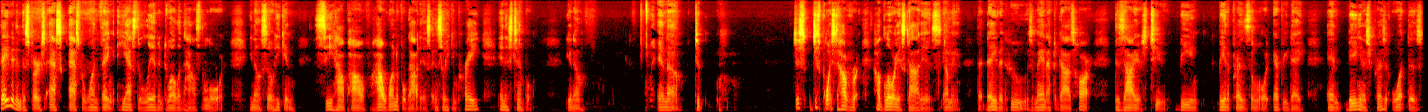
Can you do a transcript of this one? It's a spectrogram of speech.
David in this verse asks for one thing. He has to live and dwell in the house of the Lord, you know, so he can see how powerful, how wonderful God is, and so he can pray in his temple, you know, and uh, to just just points to how how glorious God is. I mean, that David, who is a man after God's heart, desires to be in be in the presence of the Lord every day. And being in his presence, what does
